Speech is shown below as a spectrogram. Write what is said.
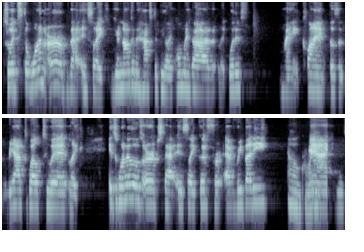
So it's the one herb that is like you're not gonna have to be like, oh my god, like what if my client doesn't react well to it? Like it's one of those herbs that is like good for everybody oh, great. and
